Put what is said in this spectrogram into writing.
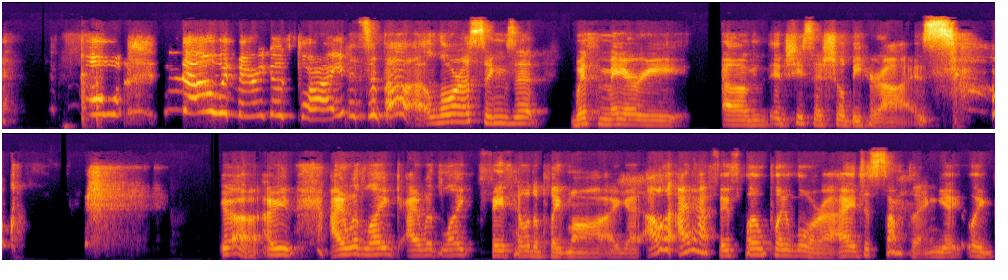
oh Mary it's about Laura sings it with Mary, um, and she says she'll be her eyes. yeah, I mean, I would like, I would like Faith Hill to play Ma. I guess I'll, I'd have Faith Hill play Laura. I just something, yeah, like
